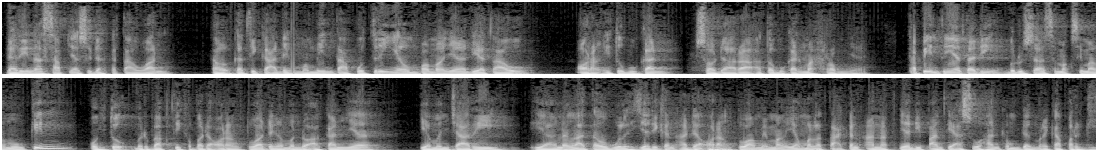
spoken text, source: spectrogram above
dari nasabnya sudah ketahuan. Kalau ketika ada yang meminta putrinya, umpamanya dia tahu orang itu bukan saudara atau bukan mahramnya. Tapi intinya tadi berusaha semaksimal mungkin untuk berbakti kepada orang tua dengan mendoakannya, ya mencari Ya, anak nggak tahu boleh jadi kan ada orang tua memang yang meletakkan anaknya di panti asuhan kemudian mereka pergi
